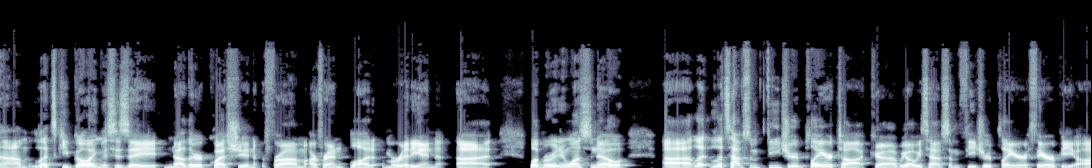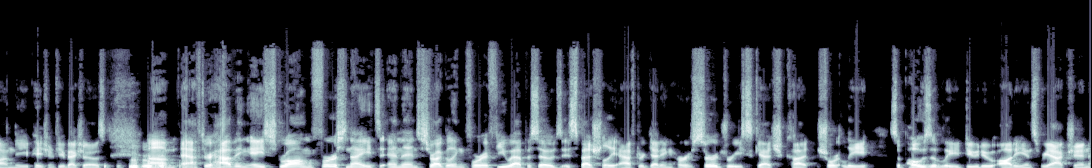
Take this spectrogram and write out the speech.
um, let's keep going. This is a, another question from our friend Blood Meridian. Uh, Blood Meridian wants to know. Uh, let, us have some featured player talk. Uh, we always have some featured player therapy on the patron feedback shows. Um, after having a strong first night and then struggling for a few episodes, especially after getting her surgery sketch cut shortly, supposedly due to audience reaction,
